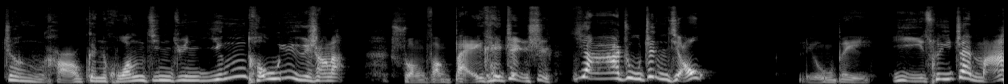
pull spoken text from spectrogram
正好跟黄巾军迎头遇上了，双方摆开阵势，压住阵脚。刘备一催战马，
